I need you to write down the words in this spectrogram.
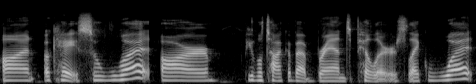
on okay, so what are people talk about brand pillars? Like what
